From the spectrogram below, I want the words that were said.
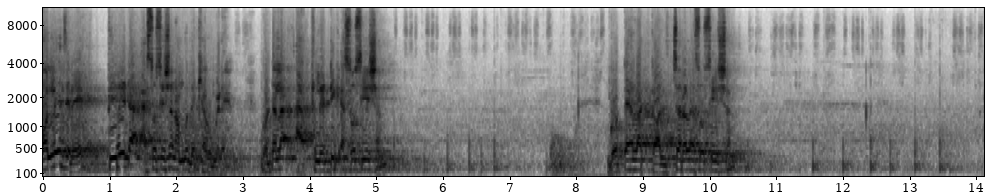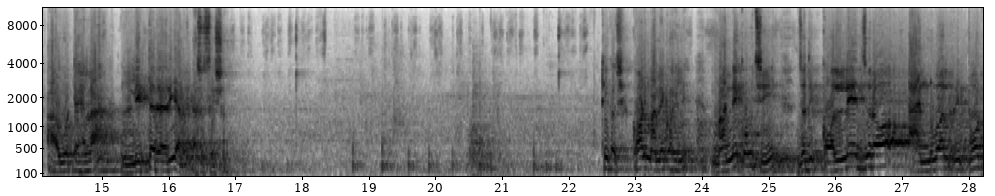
কলেজে তিনটা আসোসিয়েসন আমি দেখা মিলে গোটে হল আথলেটিক আসোসিয়েসন গোটে হল কলচরাল আসোসিয়েসন आ गोटे है लिटेरारी आसोसीएसन ঠিক আছে কোন মানে কহিলি মানে কৌছি যদি কলেজর আনুয়াল রিপোর্ট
